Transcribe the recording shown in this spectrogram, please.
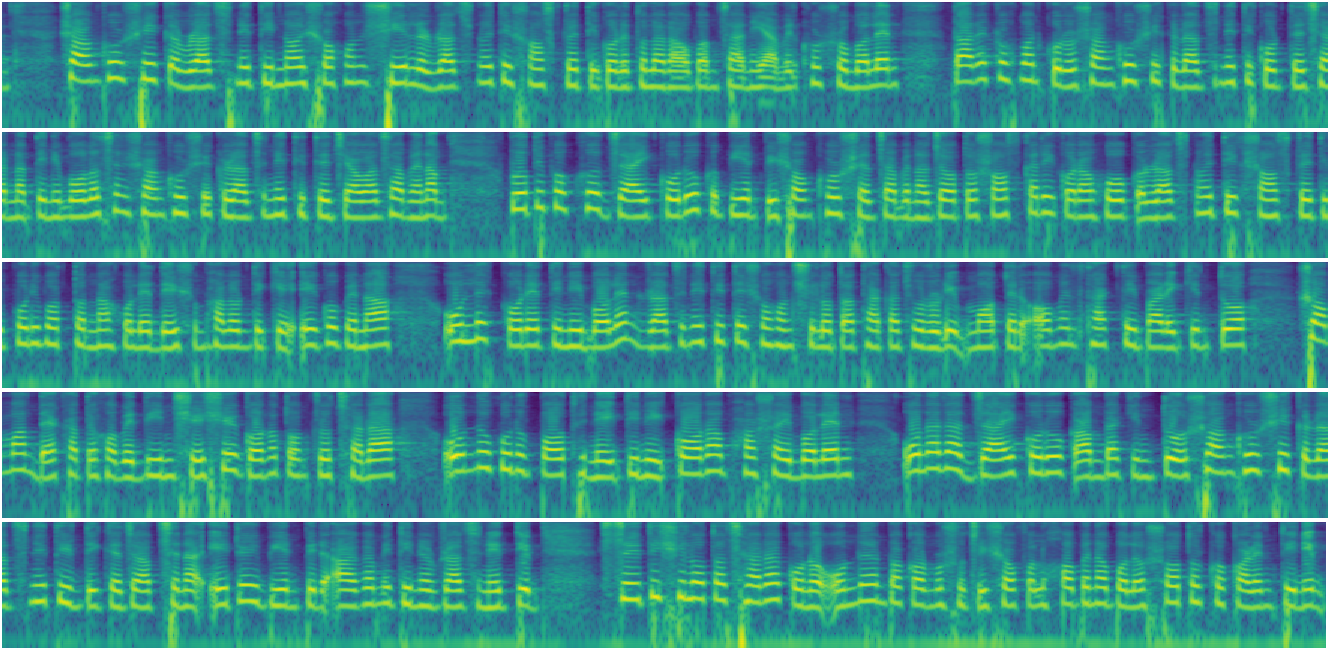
সাংঘর্ষিক রাজনীতি নয়, সহনশীল রাজনৈতিক সংস্কৃতি গড়ে তোলার আহ্বান জানিয়ে আমির খসরু বলেন, তারেক রহমান কোনো সাংঘর্ষিক রাজনীতি করতে চান না। তিনি বলেছেন, সাংঘর্ষিক রাজনীতিতে যাওয়া যাবে না। প্রতিপক্ষ যাই করুক, বিএনপি সংঘর্ষে যাবে না। যত সংস্কারই করা হোক, রাজনৈতিক সংস্কৃতি পরিবর্তন না হলে দেশ ভালোর দিকে এগোবে না। উল্লেখ করে তিনি বলেন, রাজনীতিতে সহনশীলতা থাকা জরুরি। মতের অমিল থাকতেই পারে, কিন্তু সম্মান দেখাতে হবে। দিন শেষে গণতন্ত্র ছাড়া অন্য কোনো পথ নেই। তিনি কড়া ভাষায় বলেন, ওনারা যাই করুক, আমরা কিন্তু সাংঘর্ষিক রাজনীতির দিকে যাচ্ছে না। এটাই বিএনপির আগামী দিনের রাজনীতি। স্থিতিশীলতা ছাড়া কোনো উন্নয়ন বা কর্মসূচি সফল হবে না বলে সতর্ক করেন তিনি।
